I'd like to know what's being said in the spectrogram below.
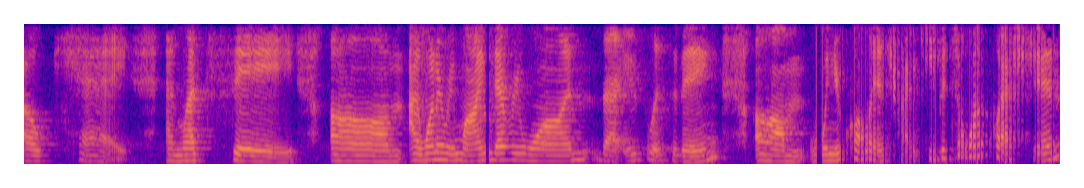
Okay, and let's see. Um, I want to remind everyone that is listening um, when you call in, try to keep it to one question.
